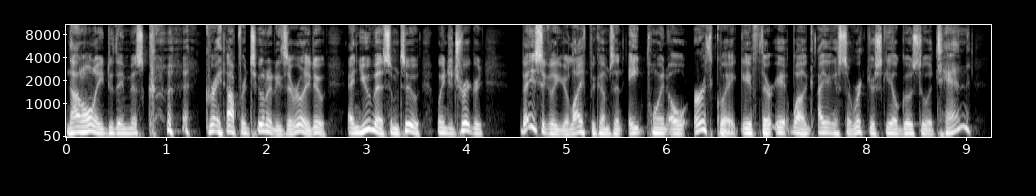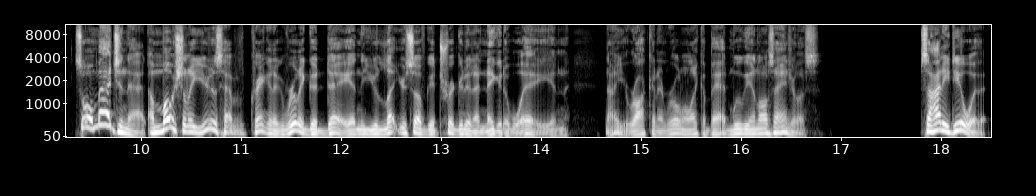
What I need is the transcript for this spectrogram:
Not only do they miss great opportunities, they really do, and you miss them too when you're triggered. Basically, your life becomes an 8.0 earthquake. If there, well, I guess the Richter scale goes to a 10. So imagine that. Emotionally, you're just having cranking a really good day, and you let yourself get triggered in a negative way, and now you're rocking and rolling like a bad movie in Los Angeles. So how do you deal with it?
